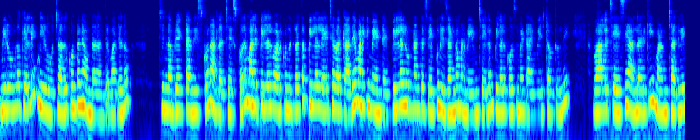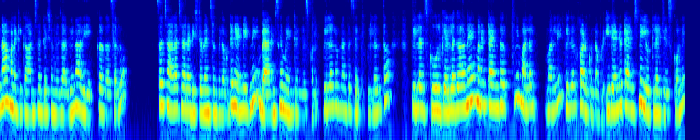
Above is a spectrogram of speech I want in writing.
మీ రూమ్లోకి వెళ్ళి మీరు చదువుకుంటూనే ఉండాలి అంతే మధ్యలో చిన్న బ్రేక్ టైం తీసుకొని అట్లా చేసుకోవాలి. మళ్ళీ పిల్లలు పడుకున్న తర్వాత పిల్లలు లేచే వరకు అదే మనకి మెయిన్ టైం పిల్లలు ఉన్నంతసేపు నిజంగా మనం ఏం చేయలేం. పిల్లల కోసమే టైం వేస్ట్ అవుతుంది. వాళ్ళు చేసే అల్లరికి మనం చదివినా మనకి కాన్సన్ట్రేషన్గా చదివినా అది ఎక్కదు అసలు. సో చాలా చాలా డిస్టర్బెన్స్ ఉంది కాబట్టి రెండింటిని బ్యాలెన్స్గా మెయింటైన్ చేసుకోవాలి. పిల్లలు ఉన్నంతసేపు పిల్లలతో పిల్లలు స్కూల్కి వెళ్ళగానే మనకి టైం దొరుకుతుంది. మళ్ళీ మళ్ళీ పిల్లలు పడుకున్నప్పుడు ఈ రెండు టైమ్స్ని యూటిలైజ్ చేసుకోండి.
